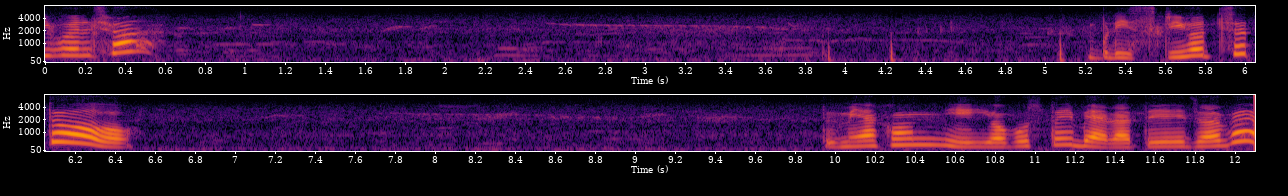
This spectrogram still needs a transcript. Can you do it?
কি বলছো? বৃষ্টি হচ্ছে তো। তুমি এখন এই অবস্থায় বেড়াতে যাবে?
